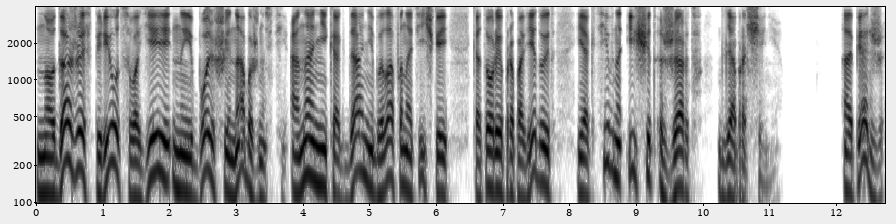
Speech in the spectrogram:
Но даже в период своей наибольшей набожности она никогда не была фанатичкой, которая проповедует и активно ищет жертв для обращения. Опять же,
